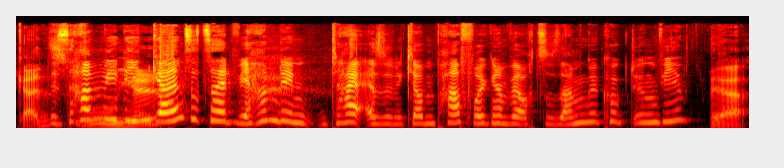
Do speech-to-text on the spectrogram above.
ganz Das haben wir die weird. ganze Zeit, wir haben den Teil, also ich glaube, ein paar Folgen haben wir auch zusammengeguckt irgendwie. Ja,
